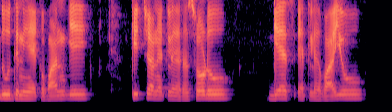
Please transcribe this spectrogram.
દૂધની એક વાનગી કિચન એટલે રસોડું, ગેસ એટલે વાયુ,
